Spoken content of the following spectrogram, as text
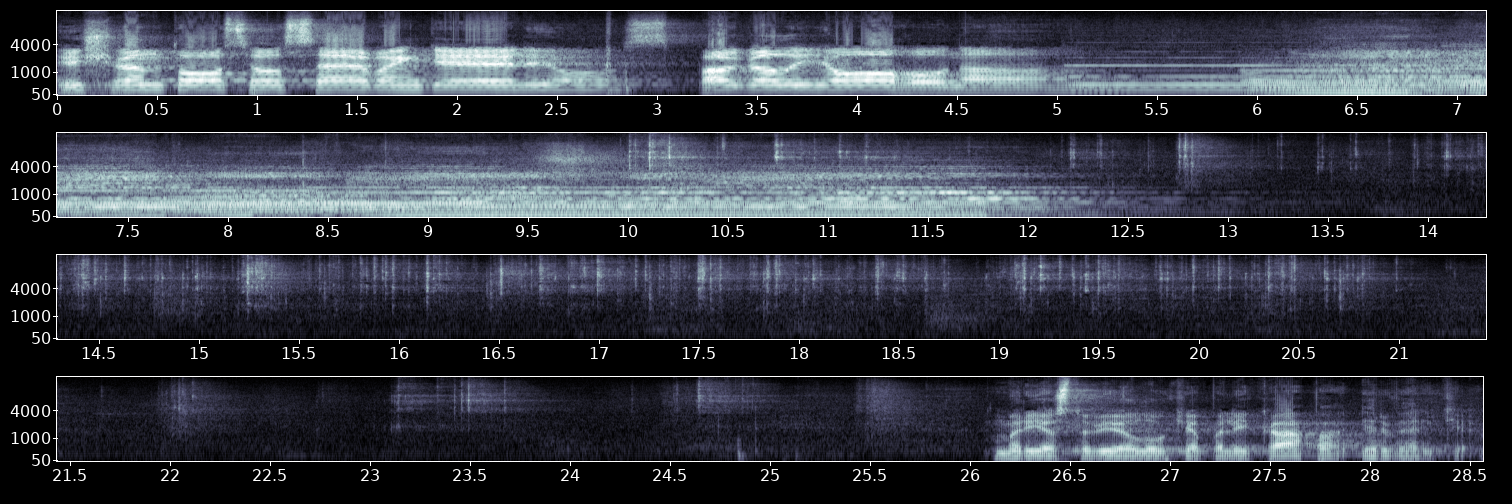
Iš Šventojios Evangelijos pagal Joną. Marija stovėjo laukia palei kapą ir verkė.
